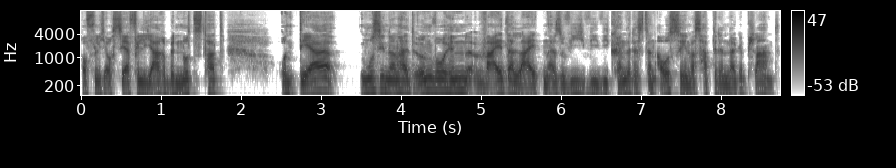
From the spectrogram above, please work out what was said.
hoffentlich auch sehr viele Jahre benutzt hat. Und der muss ihn dann halt irgendwohin weiterleiten. Also wie, wie, wie könnte das dann aussehen? Was habt ihr denn da geplant?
